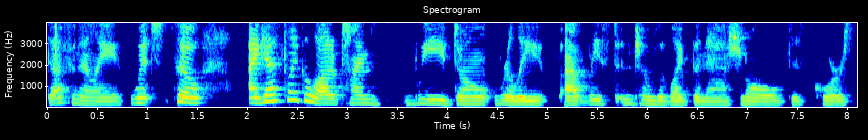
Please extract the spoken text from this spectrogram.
definitely. Which, so I guess like a lot of times we don't really, at least in terms of like the national discourse,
